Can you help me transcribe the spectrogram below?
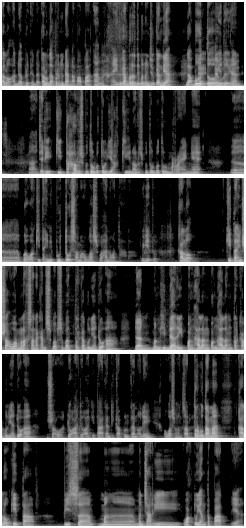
kalau anda berkehendak. Kalau nggak berkehendak nggak apa-apa. Nah, nah, itu kan berarti menunjukkan dia nggak butuh Nggak gitu butuh. kan. Nah, jadi kita harus betul-betul yakin, harus betul-betul merengek eh, bahwa kita ini butuh sama Allah Subhanahu Wa Taala. Begitu. Kalau kita insya Allah melaksanakan sebab-sebab terkabulnya doa dan menghindari penghalang-penghalang terkabulnya doa, insya Allah doa-doa kita akan dikabulkan oleh Allah SWT. Terutama kalau kita bisa me- mencari waktu yang tepat ya.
